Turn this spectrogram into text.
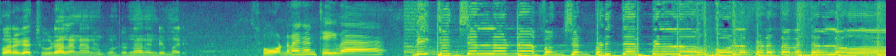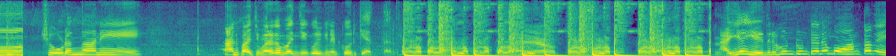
త్వరగా చూడాలని అనుకుంటున్నానండి మరి చూడడమే కానీ చెయ్యవా నీ జంక్షన్లో నా ఫంక్షన్ పెడితే పిల్లో గోళ్ళ పెడతా వెతల్లో చూడంగానే ఆయన పచ్చిమిరగా బజ్జీ కొరికినట్టు కొరికేస్తారు అయ్యో ఎదురుగుంటుంటేనే బాగుంటది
